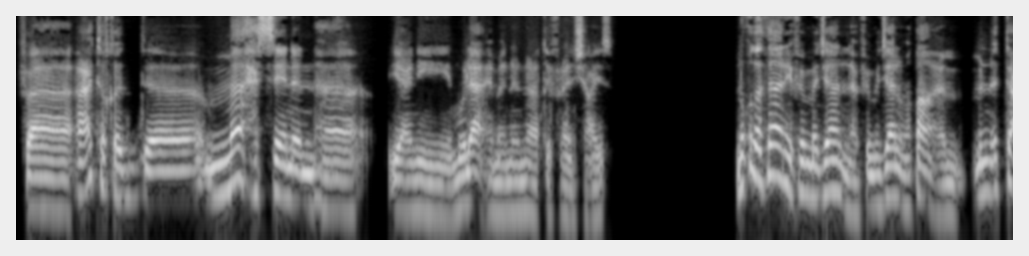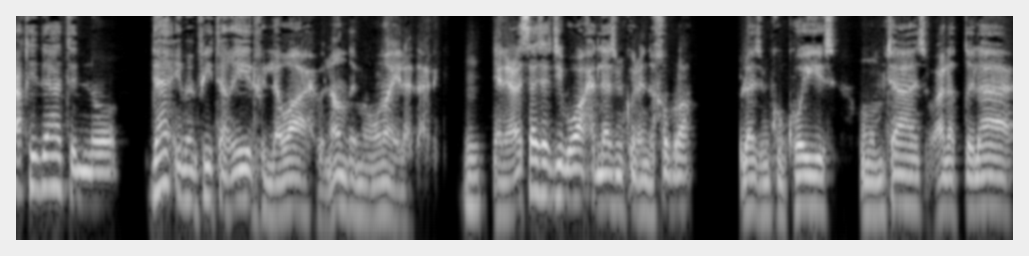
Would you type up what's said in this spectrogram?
فأعتقد آه، ما حسينا إنها يعني ملائمة ان نعطي فرانشايز. نقطة ثانية في مجالنا في مجال المطاعم من التعقيدات إنه دائما في تغيير في اللوائح والأنظمة وما إلى ذلك. م. يعني على أساس أجيب واحد لازم يكون عنده خبرة ولازم يكون كويس وممتاز وعلى اطلاع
